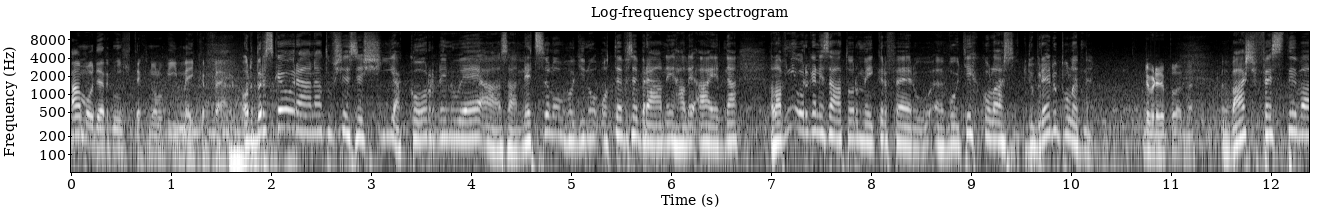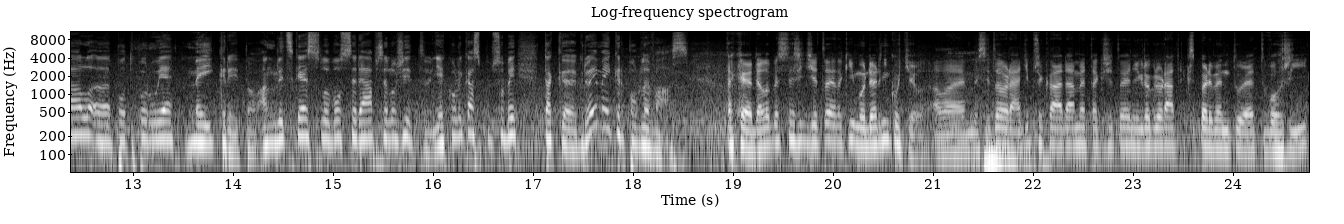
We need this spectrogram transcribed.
a moderních technologií Maker Fair. Od brzkého rána tu vše řeší a koordinuje a za necelou hodinu otevře brány haly A1 hlavní organizátor Maker Fairu eh, Vojtěch Kolařík. Dobré dopoledne. Dobré dopoledne. Váš festival eh, podporuje makery. To anglické slovo se dá přeložit několika způsoby. Tak eh, kdo je maker podle vás? Tak eh, dalo by se říct, že to je takový moderní kotil, ale my si to rádi překládáme tak, že to je někdo, kdo rád experimentuje, tvoří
